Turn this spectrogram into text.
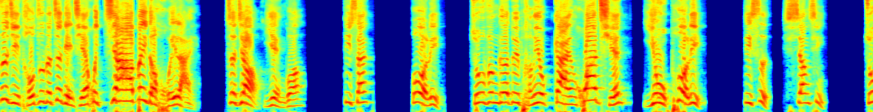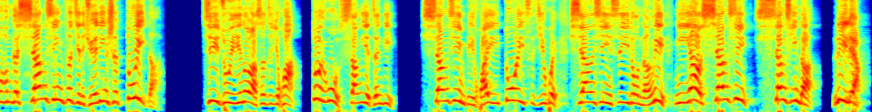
自己投资的这点钱会加倍的回来，这叫眼光。第三。魄力，珠峰哥对朋友敢花钱有魄力。第四，相信，珠峰哥相信自己的决定是对的。记住一诺老师这句话：顿悟商业真谛。相信比怀疑多一次机会，相信是一种能力，你要相信相信的力量。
